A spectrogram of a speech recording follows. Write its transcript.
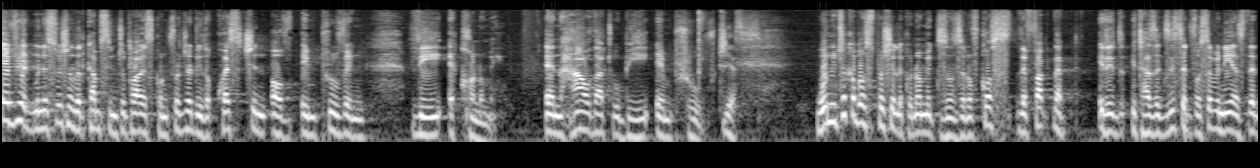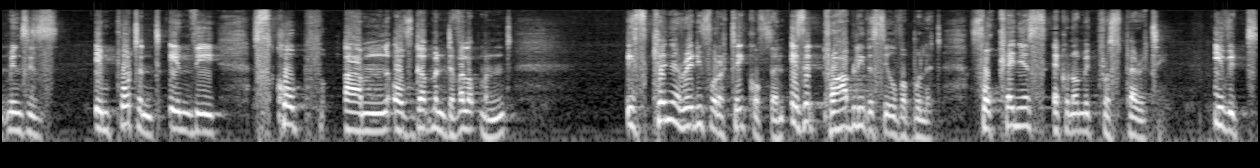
every administration that comes into power is confronted with the question of improving the economy and how that will be improved. Yes. When we talk about special economic zones, and of course the fact that it, it has existed for seven years, that means it's important in the scope um, of government development. Is Kenya ready for a takeoff then? Is it probably the silver bullet for Kenya's economic prosperity if it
